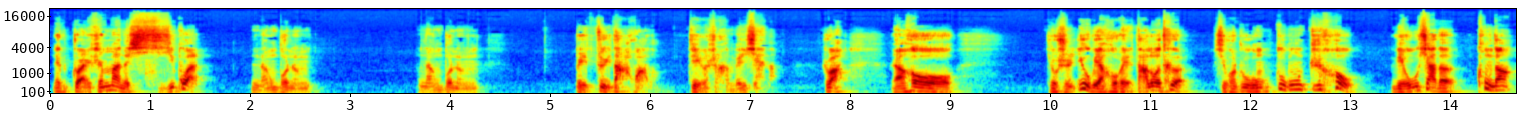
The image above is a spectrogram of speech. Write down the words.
那个转身慢的习惯能不能能不能被最大化了？这个是很危险的，是吧？然后就是右边后卫达洛特喜欢助攻，助攻之后留下的空当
